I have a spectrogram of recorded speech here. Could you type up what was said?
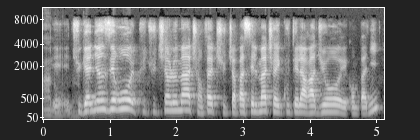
ah et tu gagnes 1-0 et puis tu tiens le match. En fait, tu, tu, as passé le match à écouter la radio et compagnie.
